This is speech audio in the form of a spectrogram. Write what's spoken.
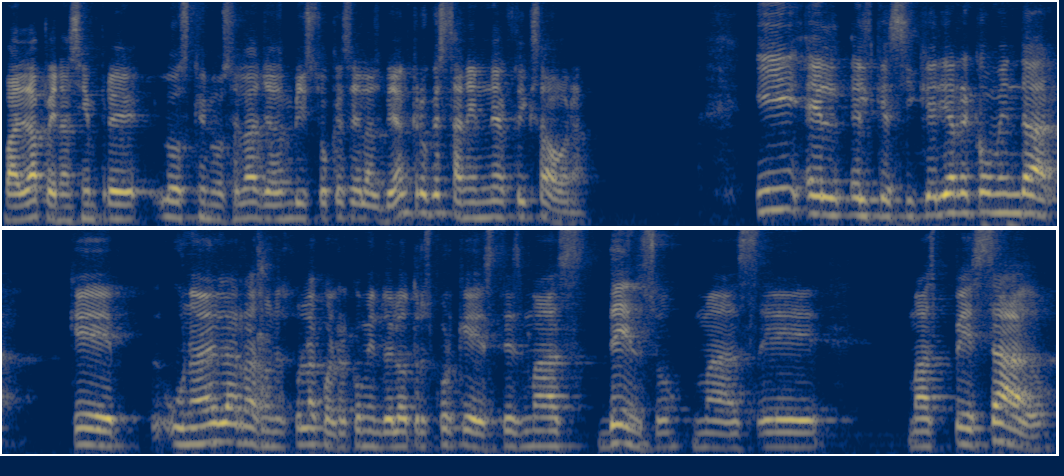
vale la pena siempre los que no se las hayan visto que se las vean, creo que están en Netflix ahora. Y el, el que sí quería recomendar, que una de las razones por la cual recomiendo el otro es porque este es más denso, más, eh, más pesado.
